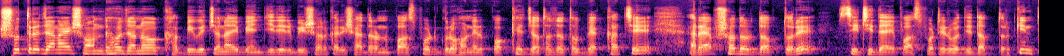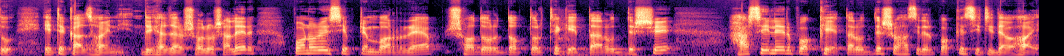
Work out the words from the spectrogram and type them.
সূত্রে জানায়, সন্দেহজনক বিবেচনায় বেনজিরের বেসরকারি সাধারণ পাসপোর্ট গ্রহণের পক্ষে যথাযথ ব্যাখ্যা চেয়ে র্যাব সদর দপ্তরে চিঠি দেয় পাসপোর্টের অধিদপ্তর। কিন্তু এতে কাজ হয়নি। দুই হাজার ষোলো সালের পনেরোই সেপ্টেম্বর র্যাব সদর দপ্তর থেকে তার উদ্দেশ্যে হাসিলের পক্ষে তার উদ্দেশ্য হাসিলের পক্ষে চিঠি দেওয়া হয়।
